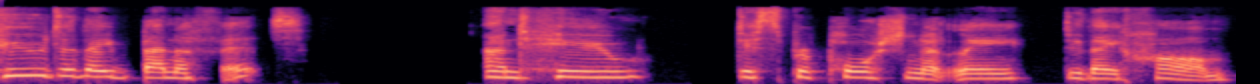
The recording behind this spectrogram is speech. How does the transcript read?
Who do they benefit and who disproportionately do they harm?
